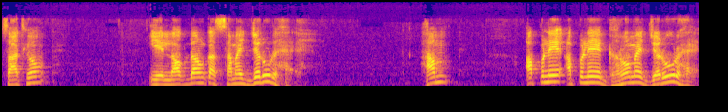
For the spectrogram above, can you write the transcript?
साथियों ये लॉकडाउन का समय ज़रूर है। हम अपने अपने घरों में ज़रूर है,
